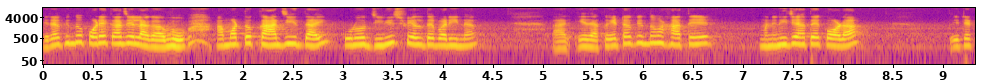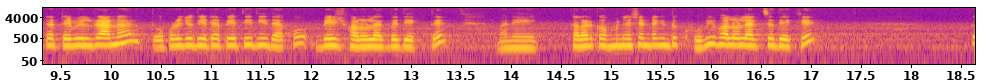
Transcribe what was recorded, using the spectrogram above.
এটাও কিন্তু পরে কাজে লাগাবো। আমার তো কাজই তাই, কোনো জিনিস ফেলতে পারি না। আর এ দেখো, এটাও কিন্তু আমার হাতের মানে নিজে হাতে করা। এটা একটা টেবিল রানার তো ওপরে যদি এটা পেতে দিই, দেখো, বেশ ভালো লাগবে দেখতে। মানে কালার কম্বিনেশনটা কিন্তু খুবই ভালো লাগছে দেখে। তো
